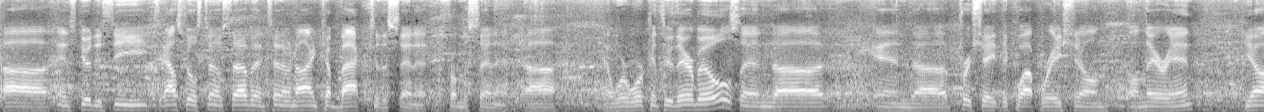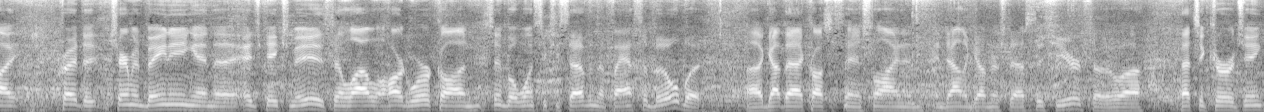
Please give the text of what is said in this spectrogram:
uh, and it's good to see House Bills 1007 and 1009 come back to the Senate from the Senate. Uh, and we're working through their bills and uh, and uh, appreciate the cooperation on, on their end. You know, I credit to Chairman Behning and the Education Committee. It's been a lot of hard work on Senate Bill 167, the FAFSA bill, but uh, got that across the finish line and, and, down the governor's desk this year. So uh, that's encouraging.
